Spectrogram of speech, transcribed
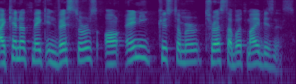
I cannot make investors or any customer trust about my business.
